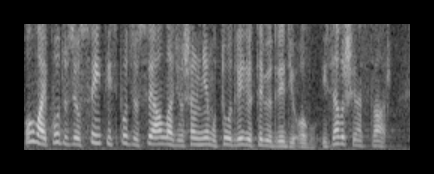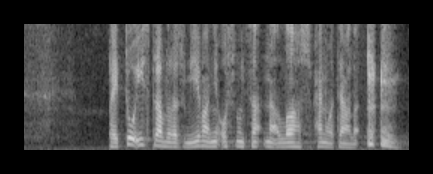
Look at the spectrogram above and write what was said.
ovaj poduzeo sve i ti si poduzeo sve, Allah Đelšanu njemu to odredio, tebi odredio ovu. I završena stvar. Pa je to ispravno razumijevanje osnunca na Allaha subhanahu wa ta'ala.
